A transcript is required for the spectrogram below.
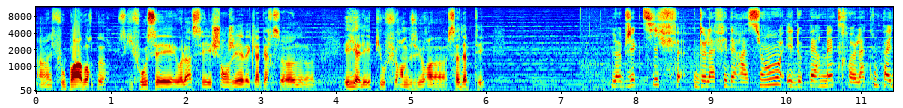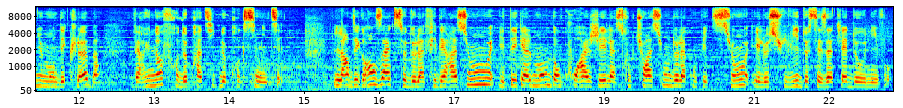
Hein. il ne faut pas avoir peur. Ce qu'il faut, c'est voilà, échanger avec la personne et y aller, puis au fur et à mesure, s'adapter. L'objectif de la fédération est de permettre l'accompagnement des clubs vers une offre de pratique de proximité. L'un des grands axes de la fédération est également d'encourager la structuration de la compétition et le suivi de ces athlètes de haut niveau.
